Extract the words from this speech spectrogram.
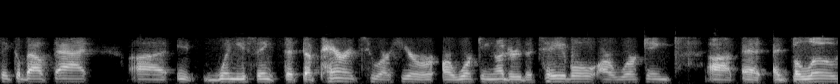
Think about that. Uh, when you think that the parents who are here are, working under the table, are working uh, at, at below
